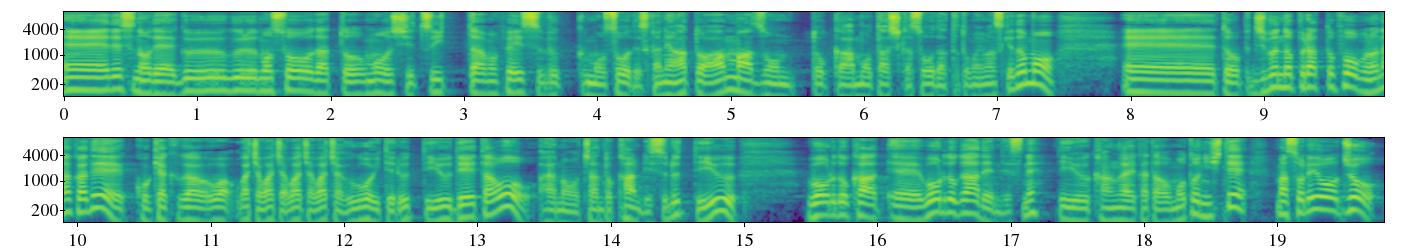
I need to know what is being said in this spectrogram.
えー、ですので、Google もそうだと思うし、Twitter も Facebook もそうですかね。あと Amazon とかも確かそうだったと思いますけども、えー、と、自分のプラットフォームの中で顧客がわちゃわちゃわちゃわちゃ動いてるっていうデータを、あの、ちゃんと管理するっていう、ウォールドカー、えー、ウォールドガーデンですねっていう考え方をもとにして、まあ、それを上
